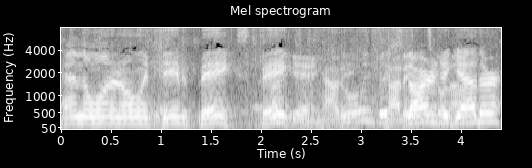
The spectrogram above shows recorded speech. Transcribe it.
And the one and only David Bakes. Bakes. gang. Howdy. We Howdy. What's started going on? together.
